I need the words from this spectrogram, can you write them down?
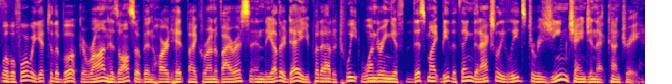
Well, before we get to the book, Iran has also been hard hit by coronavirus. And the other day, you put out a tweet wondering if this might be the thing that actually leads to regime change in that country.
